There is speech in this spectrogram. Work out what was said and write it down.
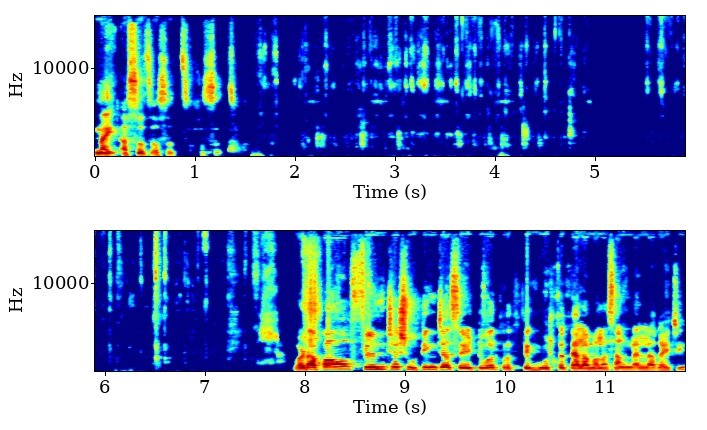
नाही असंच असंच असंच. वडापाव फिल्मच्या शूटिंगच्या सेटवर प्रत्येक गोष्ट त्याला मला सांगायला लागायची.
